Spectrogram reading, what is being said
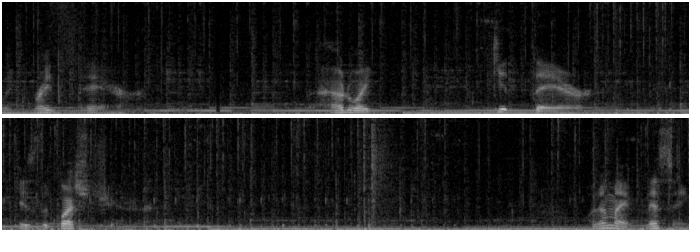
Like right there. How do I get there is the question. What am I missing?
